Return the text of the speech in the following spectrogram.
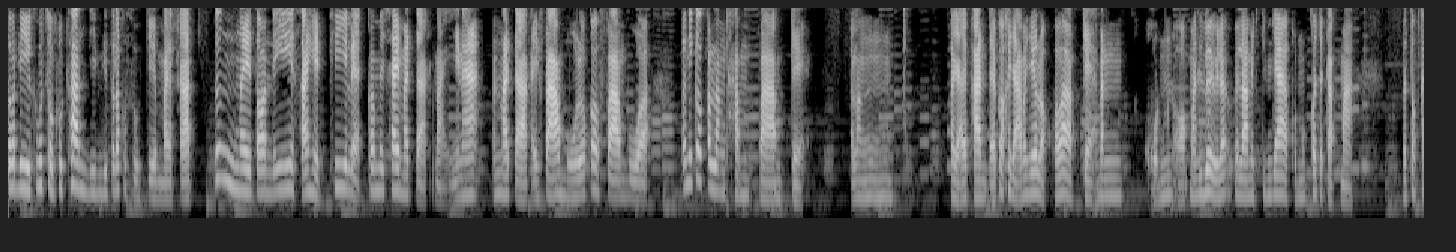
สวัสดีคุณผู้ชมทุกท่านยินดีต้อนรับเข้าสู่เกม Minecraft ซึ่งในตอนนี้สาเหตุที่แหลกก็ไม่ใช่มาจากไหนนะฮะ มันมาจากไอ้ฟาร์มหมูแล้วก็ฟาร์มวัว ตอนนี้ก็กำลังทำฟาร์มแกะกำลังขยายพันธุ์แต่ก็ขยายไม่เยอะหรอกเพราะว่าแกะมันขนมันออกมาเรื่อยๆอยู่แล้วเวลามันกินหญ้าขนมันก็จะกลับมาไม่ต้องข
